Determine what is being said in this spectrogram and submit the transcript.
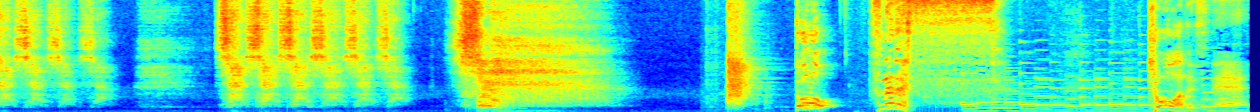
シャシャシャシャ。シャシャシャシャシャ。シャシャどうもつねです。今日はですね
